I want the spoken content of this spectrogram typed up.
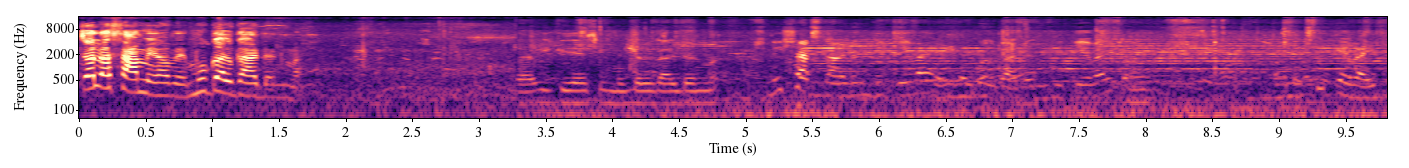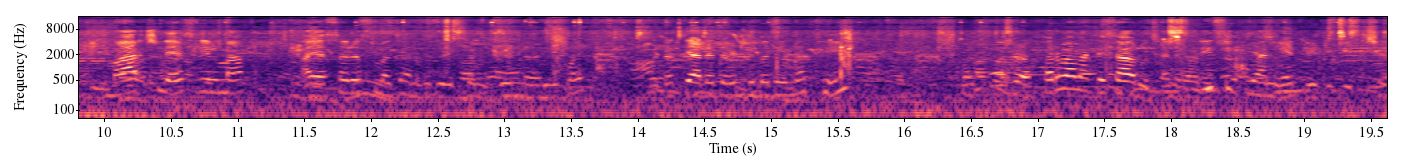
ચલો સામે હવે મુગલ ગાર્ડનમાં આવી ગયા છીએ મુગલ ગાર્ડનમાં. નિશાદ ગાર્ડન બી કહેવાય મુગલ ગાર્ડન બી કહેવાય. અને શું કહેવાય? માર્ચ ને એપ્રિલમાં અહીંયા સરસ મજાનું બધું એકદમ ગ્રીનરી હોય. બટ અત્યારે તો એટલી બધી નથી. ફરવા માટે સારું છે. અને ત્રીસ રૂપિયાની એન્ટ્રી ટિકિટ છે.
